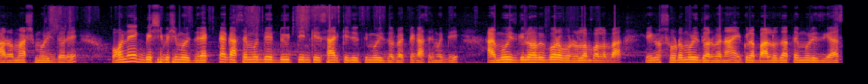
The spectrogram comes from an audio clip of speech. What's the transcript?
বারো মাস মরিচ ধরে। অনেক বেশি বেশি মরিচ ধরে। একটা গাছের মধ্যে দুই, তিন কেজি, চার কেজি মরিচ ধরবে একটা গাছের মধ্যে। আর মরিচগুলো হবে বড় বড়, লম্বা লম্বা। এগুলো ছোটো মরিচ ধরবে না, এগুলো ভালো জাতের মরিচ গাছ।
